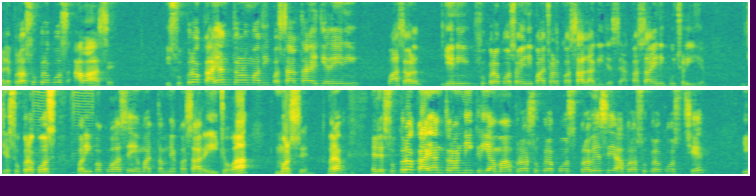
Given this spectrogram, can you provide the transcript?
એટલે પ્રશુક્રકોષ આવા હશે. એ શુક્ર કાયાંતરણમાંથી પસાર થાય ત્યારે એની પાછળ, જેની શુક્રકોષ હોય એની પાછળ કસા લાગી જશે. આ કસા એની પૂંછડી છે. જે શુક્રકોષ પરિપક્વ હશે એમાં જ તમને કસા રહી જોવા મળશે. બરાબર? એટલે શુક્ર કાયાંતરણની ક્રિયામાં પ્રશુક્રકોષ પ્રવેશે, આ પ્રશુક્રકોષ છે એ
